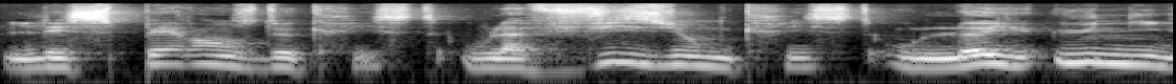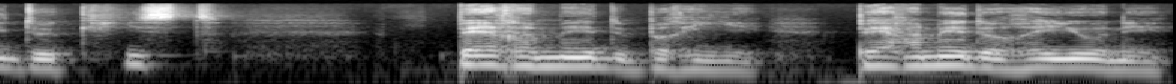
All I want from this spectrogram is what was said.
l'espérance de Christ, où la vision de Christ, où l'œil unique de Christ permet de briller, permet de rayonner,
